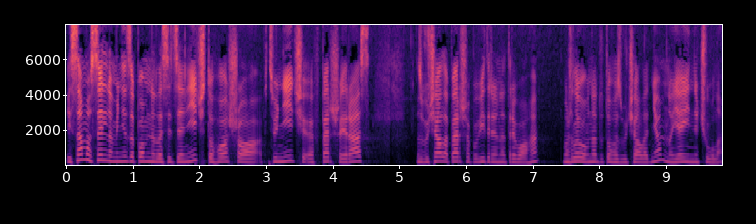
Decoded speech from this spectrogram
І саме сильно мені запомнилася ця ніч, того, що в цю ніч е, в перший раз звучала перша повітряна тривога. Можливо, вона до того звучала днем, але я її не чула.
